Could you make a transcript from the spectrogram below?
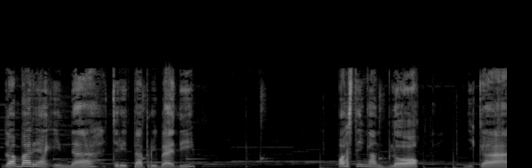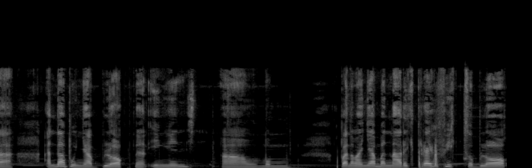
gambar yang indah, cerita pribadi, postingan blog. Jika Anda punya blog dan ingin uh, mem, apa namanya menarik traffic ke blog,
